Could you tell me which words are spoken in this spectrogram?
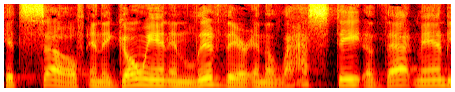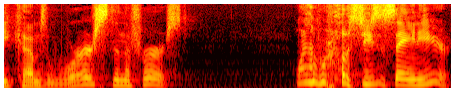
itself, and they go in and live there, and the last state of that man becomes worse than the first. What in the world is Jesus saying here?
